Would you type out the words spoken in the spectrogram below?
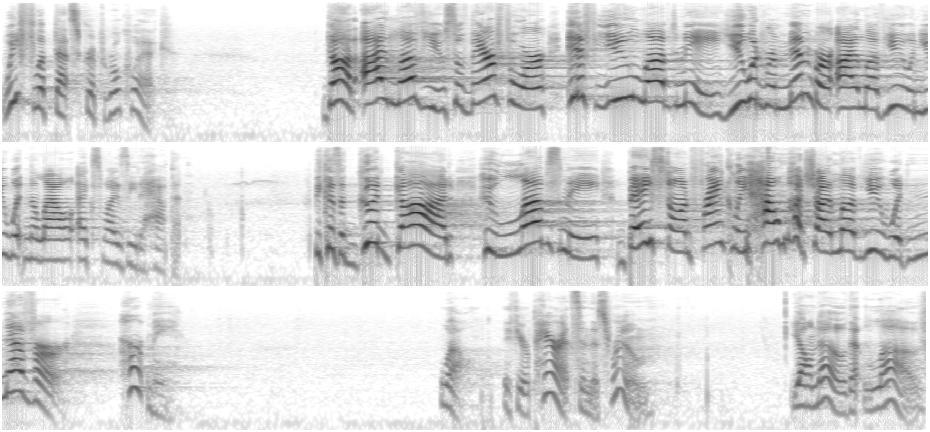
we flip that script real quick. God, I love you, so therefore, if you loved me, you would remember I love you and you wouldn't allow XYZ to happen. Because a good God who loves me based on, frankly, how much I love you would never hurt me. Well, if you're parents in this room, y'all know that love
